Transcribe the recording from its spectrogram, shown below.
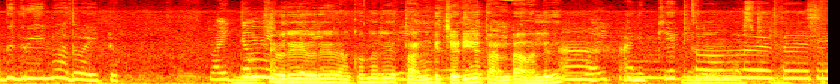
ഇത് ഗ്രീനും അത് വൈറ്റും. ഒരു ഒരു എനിക്കൊന്നൊരു തണ്ട് ചെടിയെ തണ്ടാണല്ലേ എനിക്ക് തോന്നുന്നത്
